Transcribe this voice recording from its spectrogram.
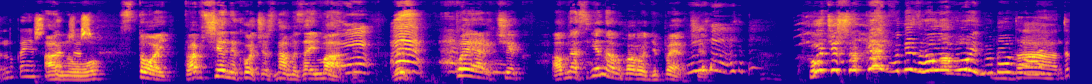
Ну, звісно, А так же ж. ну, стой! Ти взагалі не хочеш з нами займати. Десь перчик. А в нас є на вгороді перчик? Хочеш опять вони з головою? Ну давай. Да, да,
